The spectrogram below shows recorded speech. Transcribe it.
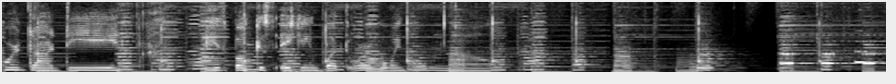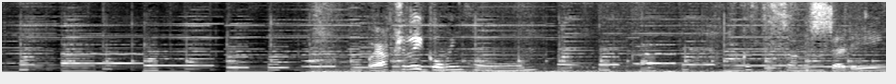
Poor daddy. His back is aching, but we're going home now. We're actually going home because the sun is setting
